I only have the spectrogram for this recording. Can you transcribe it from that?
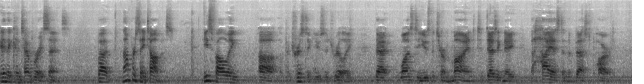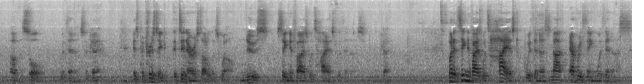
in the contemporary sense. But not for St. Thomas. He's following uh, a patristic usage, really, that wants to use the term mind to designate the highest and the best part of the soul within us, okay? It's patristic, it's in Aristotle as well. Nous signifies what's highest within us, okay? But it signifies what's highest within us, not everything within us,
